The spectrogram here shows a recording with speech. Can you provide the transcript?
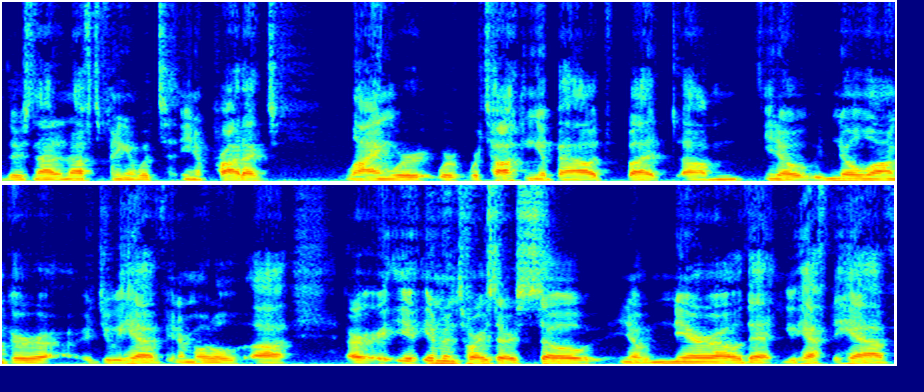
there's not enough depending on what you know product line we're, we're, we're talking about but um, you know no longer do we have intermodal uh, or inventories that are so you know narrow that you have to have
